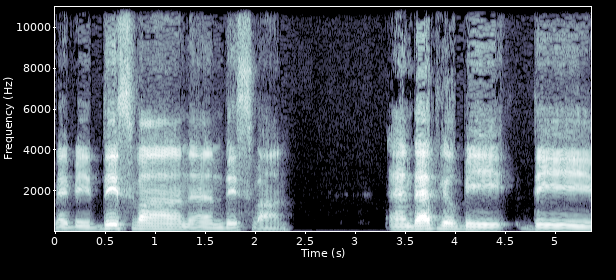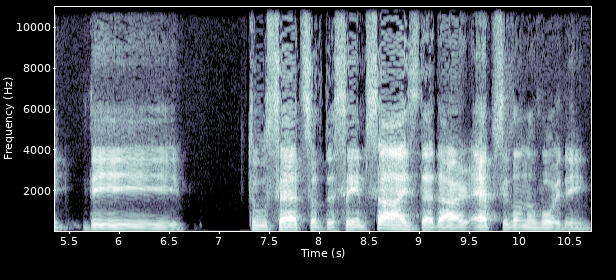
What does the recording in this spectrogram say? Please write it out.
maybe this one and this one. And that will be the, the two sets of the same size that are epsilon avoiding.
